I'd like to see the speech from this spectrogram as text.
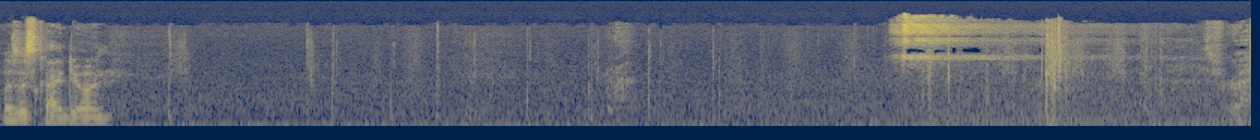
What's this guy doing? That's right.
